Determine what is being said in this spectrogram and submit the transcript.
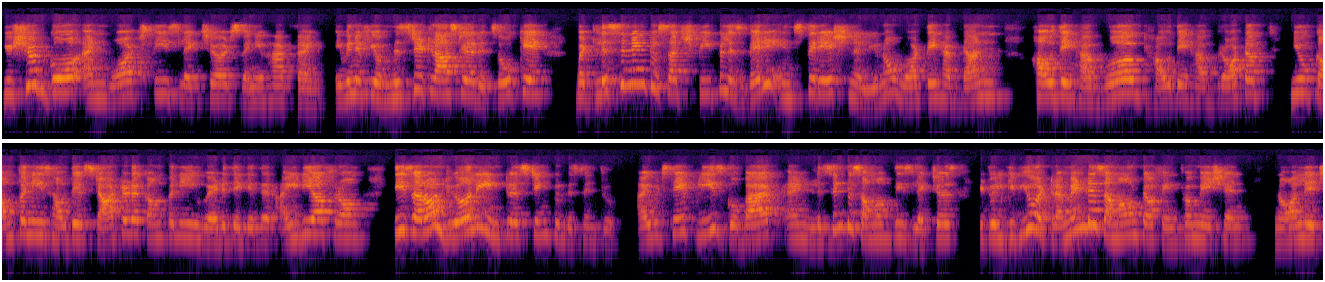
you should go and watch these lectures when you have time. Even if you missed it last year, it's okay. But listening to such people is very inspirational. You know what they have done, how they have worked, how they have brought up new companies, how they've started a company, where did they get their idea from. These are all really interesting to listen to. I would say please go back and listen to some of these lectures. It will give you a tremendous amount of information, knowledge,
